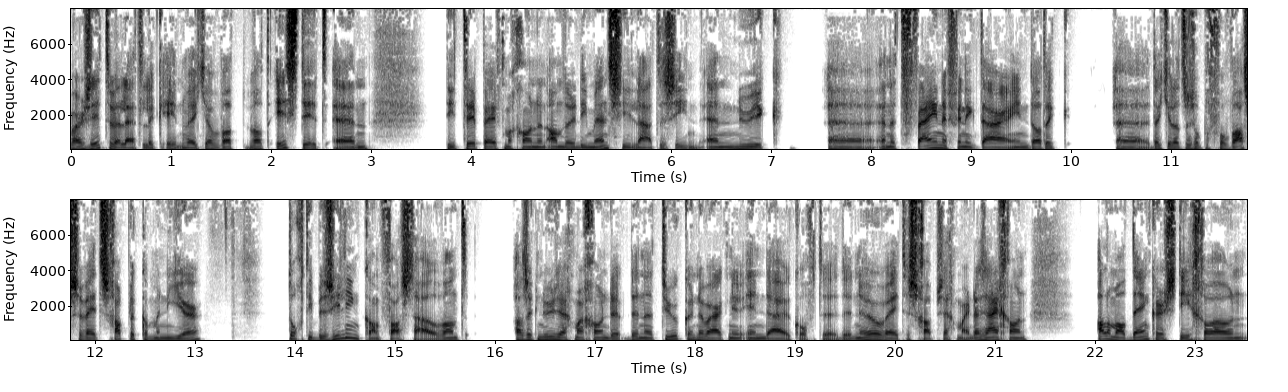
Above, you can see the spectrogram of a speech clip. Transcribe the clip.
Waar zitten we letterlijk in? Weet je, wat, wat is dit? En die trip heeft me gewoon een andere dimensie laten zien. En nu ik, eh, en het fijne vind ik daarin dat ik, eh, dat je dat dus op een volwassen wetenschappelijke manier toch die bezieling kan vasthouden. Want als ik nu zeg maar gewoon de, de natuurkunde waar ik nu induik of de, de neurowetenschap zeg maar, daar zijn gewoon allemaal denkers die gewoon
